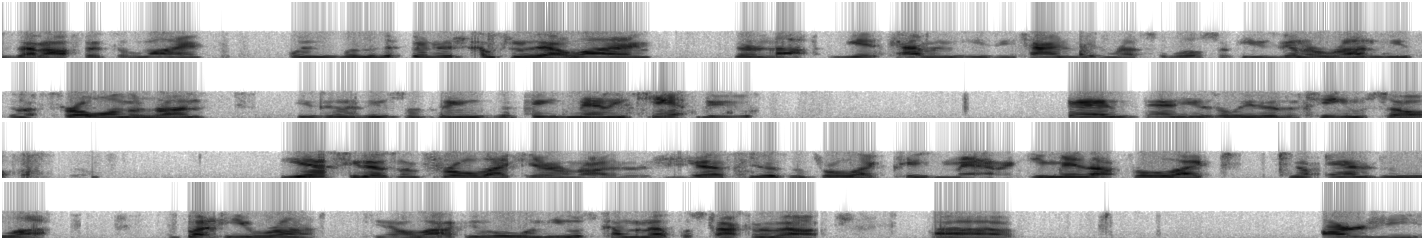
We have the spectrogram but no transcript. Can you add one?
is that offensive line. When when the defenders come through that line, they're not get having an easy time getting Russell Wilson. He's going to run. He's going to throw on the run. He's going to do some things that Peyton Manning can't do. And and he's the leader of the team. So yes, he doesn't throw like Aaron Rodgers. Yes, he doesn't throw like Peyton Manning. He may not throw like you know Andrew Luck, but he runs. You know, a lot of people when he was coming up was talking about uh RG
